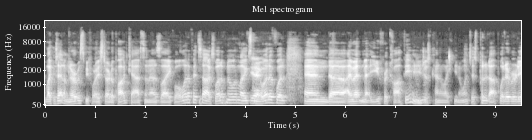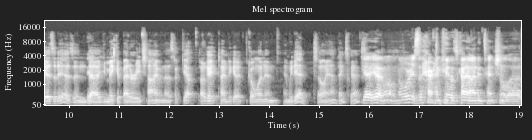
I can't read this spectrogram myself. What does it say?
like I said, I'm nervous before I start a podcast, and I was like, well, what if it sucks? What if no one likes Yeah. me? What if what? And uh, I met met you for coffee, and you Mhm. just kind of like, you know what, just put it up, whatever it is, it is, and Yeah. uh, you make it better each time. And I was like, yep, okay, time to get it going, and and we did. So yeah, thanks guys. Yeah, yeah, no, no worries there. I mean, it was kind of unintentional. Uh,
